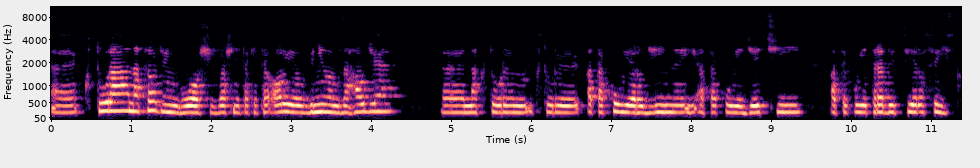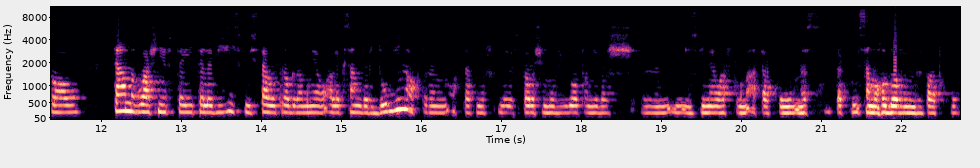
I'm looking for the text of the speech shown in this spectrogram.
e, która na co dzień głosi właśnie takie teorie o zgniłym Zachodzie, e, na którym, który atakuje rodziny i atakuje dzieci, atakuje tradycję rosyjską. Tam właśnie w tej telewizji swój stały program miał Aleksander Dugin, o którym ostatnio sporo się mówiło, ponieważ y, zginęła w tym ataku, na takim samochodowym wypadku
